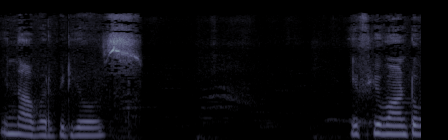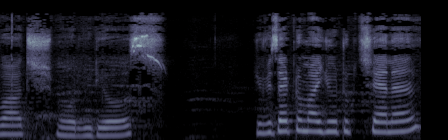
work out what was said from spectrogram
in our videos. If you want to watch more videos, you visit to my YouTube channel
